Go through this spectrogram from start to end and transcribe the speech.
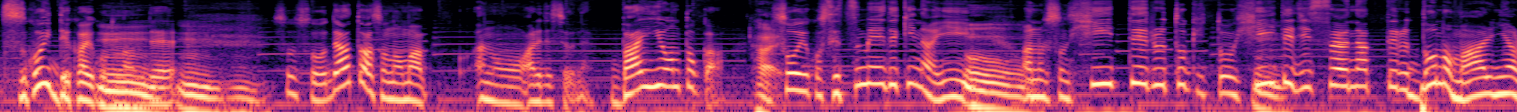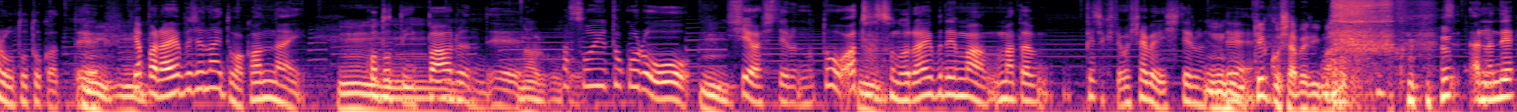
すごいでかいことなんで、うんうんうん。そうそう。であとはそのまああのあれですよね。倍音とか、はい、そういうこう説明できない、うん。あのその弾いてる時と弾いて実際になってるどの周りにある音とかって、うんうん。やっぱライブじゃないと分かんないことっていっぱいあるんで、まあ、そういうところをうん。シェアしてるのと、あとうん。そのライブでまあまたぺちゃくちゃおしゃべりしてるうん。んで、結構喋ります。あので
